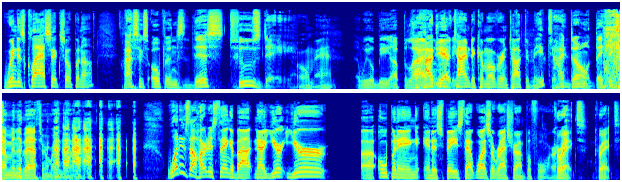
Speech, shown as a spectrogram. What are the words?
When does Klassics open up? Klassics opens this Tuesday. Oh, man. We'll be up live. So how'd you have time to come over and talk to me today? I don't. They think I'm in the bathroom right now. what is the hardest thing about now? You're you're uh, opening in a space that was a restaurant before. Correct. Correct.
